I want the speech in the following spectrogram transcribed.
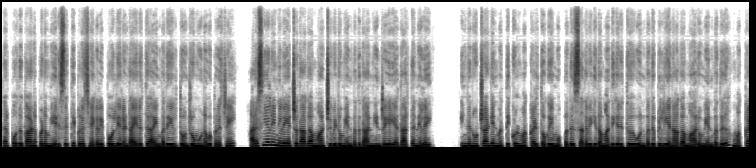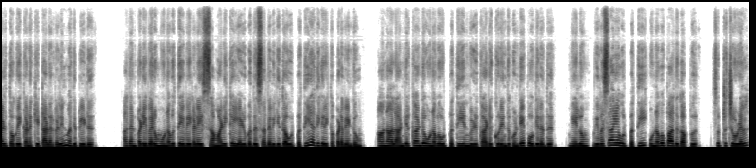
தற்போது காணப்படும் எரிசக்தி பிரச்சனைகளைப் போல் இரண்டாயிரத்து ஐம்பதில் தோன்றும் உணவு பிரச்சனை அரசியலை நிலையற்றதாக மாற்றிவிடும் என்பதுதான் இன்றைய யதார்த்த நிலை. இந்த நூற்றாண்டின் மத்திக்குள் மக்கள் தொகை முப்பது சதவிகிதம் அதிகரித்து ஒன்பது பில்லியனாக மாறும் என்பது மக்கள் தொகை கணக்கீட்டாளர்களின் மதிப்பீடு. அதன்படி வரும் உணவு தேவைகளை சமாளிக்க எழுபது சதவிகித உற்பத்தி அதிகரிக்கப்பட வேண்டும். ஆனால் ஆண்டிற்காண்டு உணவு உற்பத்தியின் விழுக்காடு குறைந்து கொண்டே போகிறது. மேலும் விவசாய உற்பத்தி உணவு பாதுகாப்பு சுற்றுச்சூழல்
